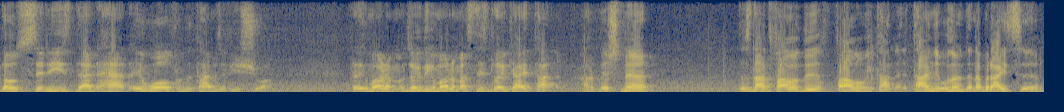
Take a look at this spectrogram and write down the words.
those cities that had a wall from the times of Yeshua. Our Mishnah does not follow the following Tana. Tanya, we learned in Abraisa.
